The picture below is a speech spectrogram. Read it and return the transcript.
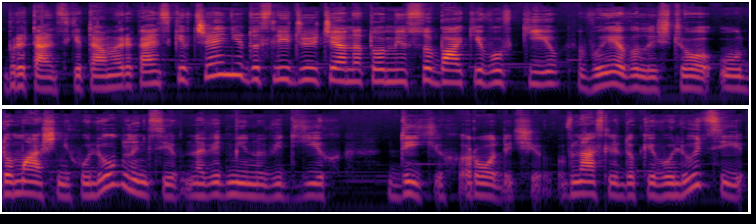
Британські та американські вчені, досліджуючи анатомію собак і вовків, виявили, що у домашніх улюбленців, на відміну від їх диких родичів, внаслідок еволюції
